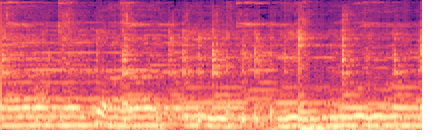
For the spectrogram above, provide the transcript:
I'm you.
